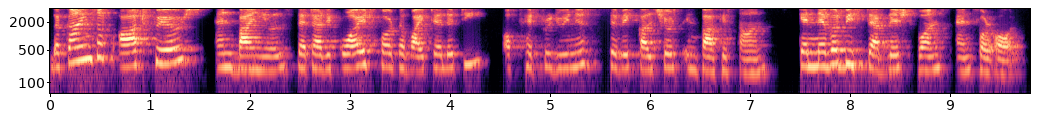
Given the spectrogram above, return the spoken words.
The kinds of art fairs and biennials that are required for the vitality of heterogeneous civic cultures in Pakistan can never be established once and for all.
